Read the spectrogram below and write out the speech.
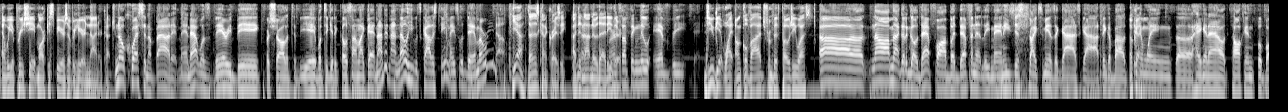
and we appreciate Marcus Spears over here in Niner Country. No question about it, man. That was very big for Charlotte to be able to get a cosign like that. And I did not know he was college teammates with Dan Marino. Yeah, that is kind of crazy. I did not know that Learn either. something new every day. Do you get white uncle vibes from Biff Poggi, Wes? Uh, no, I'm not gonna go that far, but definitely, man, he just strikes me as a guy's guy. I think about Okay. chicken wings, uh, hanging out, talking football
